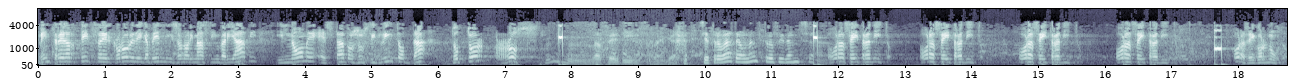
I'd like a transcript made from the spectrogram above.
Mentre l'altezza e il colore dei capelli sono rimasti invariati, il nome è stato sostituito da Dottor Rossi. Mm, la fedifraga. Si è trovata un altro fidanzato. Ora sei tradito, ora sei tradito, ora sei tradito, ora sei tradito, ora sei cornuto.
